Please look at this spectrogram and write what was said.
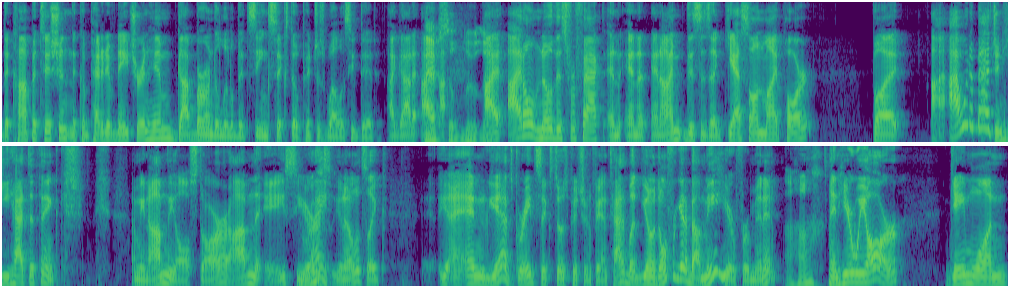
the competition, the competitive nature in him got burned a little bit seeing Sixto pitch as well as he did. I got it. I, Absolutely. I, I, I don't know this for fact, and, and, and I'm, this is a guess on my part, but I, I would imagine he had to think, I mean, I'm the all star, I'm the ace here. Right. you know, it's like, yeah, and yeah, it's great. Sixto's pitching fantastic, but you know, don't forget about me here for a minute. Uh huh. And here we are, game one.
